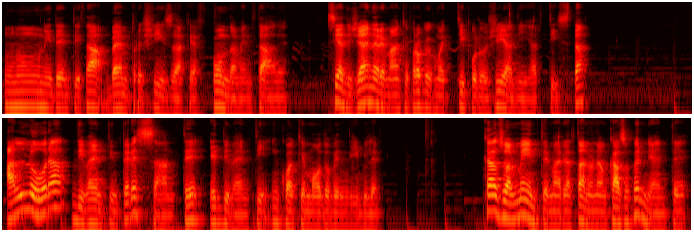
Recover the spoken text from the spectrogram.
un'identità ben precisa che è fondamentale, sia di genere ma anche proprio come tipologia di artista, allora diventi interessante e diventi in qualche modo vendibile. Casualmente, ma in realtà non è un caso per niente,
